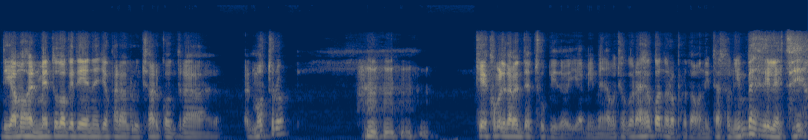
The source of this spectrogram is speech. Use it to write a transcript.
digamos, el método que tienen ellos para luchar contra el monstruo, que es completamente estúpido. Y a mí me da mucho coraje cuando los protagonistas son imbéciles, tío.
